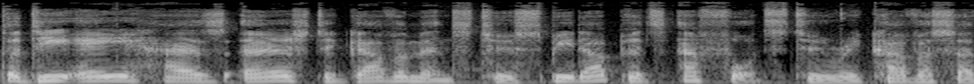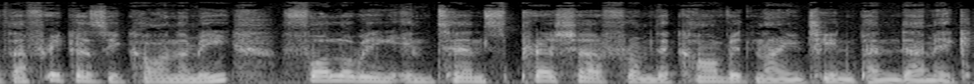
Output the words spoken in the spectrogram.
The DA has urged the government to speed up its efforts to recover South Africa's economy following intense pressure from the COVID 19 pandemic.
